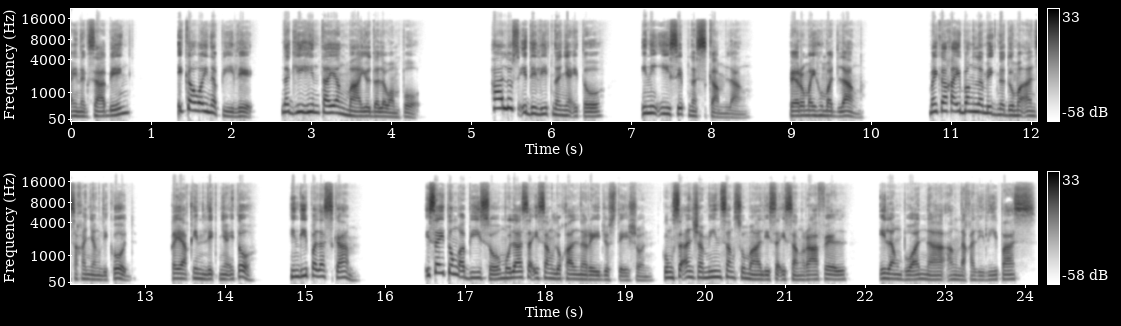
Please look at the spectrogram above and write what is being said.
ay nagsabing, Ikaw ay napili, naghihintay ang Mayo 20. Halos i-delete na niya ito, iniisip na scam lang. Pero may humadlang. May kakaibang lamig na dumaan sa kanyang likod, kaya kinlik niya ito. Hindi pala scam. Isa itong abiso mula sa isang lokal na radio station kung saan siya minsang sumali sa isang raffle, ilang buwan na ang nakalilipas,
